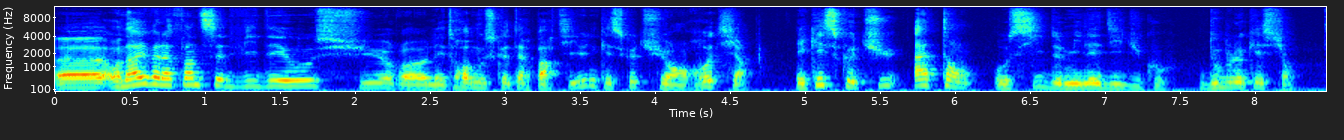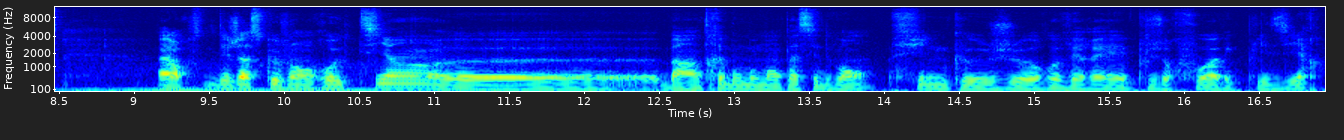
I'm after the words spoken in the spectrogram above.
Euh, on arrive à la fin de cette vidéo sur euh, les trois mousquetaires partie 1. Qu'est-ce que tu en retiens? Et qu'est-ce que tu attends aussi de Milady du coup? Double question. Alors déjà ce que j'en retiens, euh, bah, un très bon moment passé devant, film que je reverrai plusieurs fois avec plaisir,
